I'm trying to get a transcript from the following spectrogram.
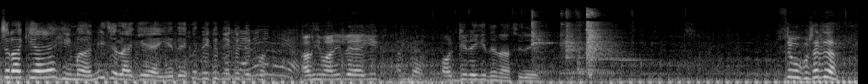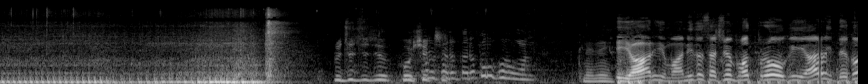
चला के आया? हिमानी चला के आई है। देखो देखो देखो देखो। अब हिमानी ले आएगी। अंदर। और गिरेगी देना हो गया नहीं नहीं। यार हिमानी तो सच में बहुत प्रो हो गई यार। देखो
